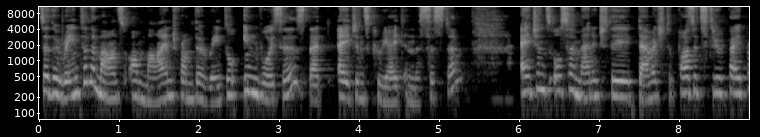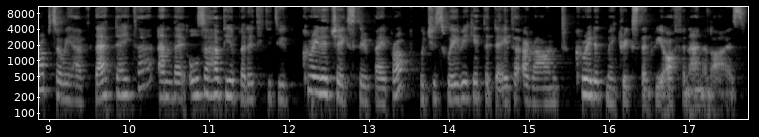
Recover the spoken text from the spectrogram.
So the rental amounts are mined from the rental invoices that agents create in the system. Agents also manage their damage deposits through PayProp, so we have that data, and they also have the ability to do credit checks through PayProp, which is where we get the data around credit metrics that we often analyze.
